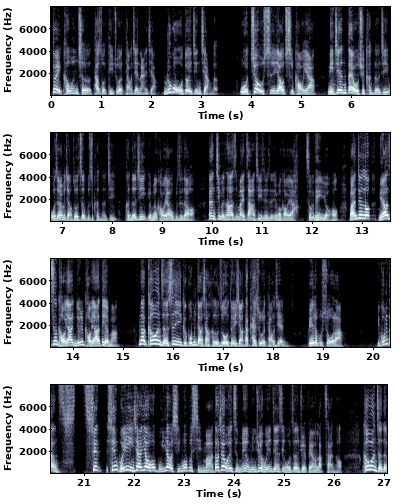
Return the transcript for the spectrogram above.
对柯文哲他所提出的条件来讲，如果我都已经讲了，我就是要吃烤鸭。你今天带我去肯德基，我在外面讲说这不是肯德基，肯德基有没有烤鸭我不知道啊，但基本上它是卖炸鸡，是不是？有没有烤鸭？说不定有哦。反正就是说你要吃烤鸭，你就去烤鸭店嘛。那柯文哲是一个国民党想合作的对象，他开出的条件，别的不说啦，你国民党先先回应一下要或不要，行或不行嘛。到现在为止没有明确回应这件事情，我真的觉得非常落惨哈。柯文哲的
